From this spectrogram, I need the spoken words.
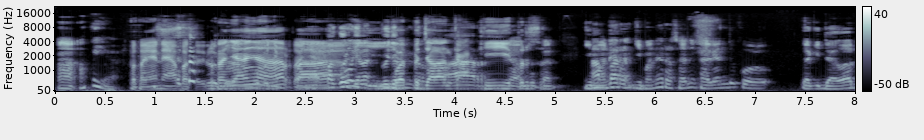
Ah, apa ya? Pertanyaannya apa tadi lu Pertanyaannya gua apa? pertanyaan. Apa Oh, jalan iya. gue jalan Buat pejalan kaki Nggak, terus bukan. Gimana Apa? gimana rasanya kalian tuh kalau lagi jalan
